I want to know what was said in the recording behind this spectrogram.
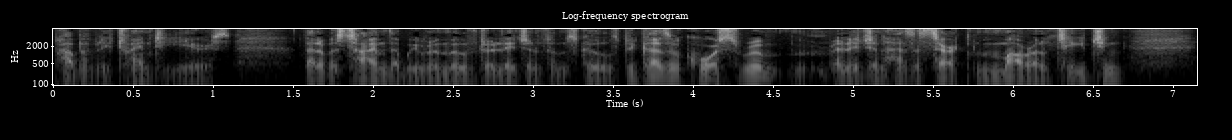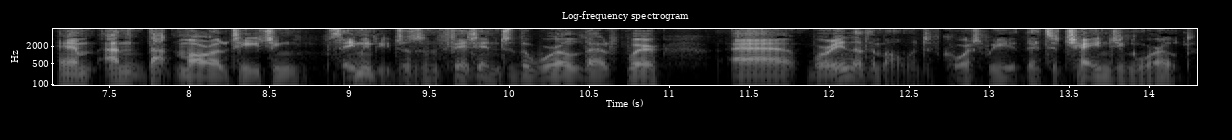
probably 20 years that it was time that we removed religion from schools because, of course, re- religion has a certain moral teaching. Um, and that moral teaching seemingly doesn't fit into the world out where uh, we're in at the moment. Of course, we it's a changing world.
